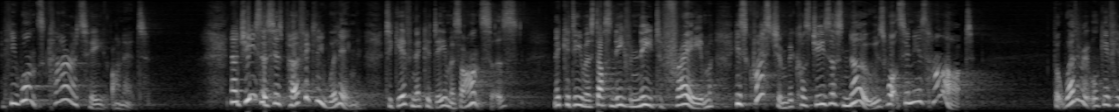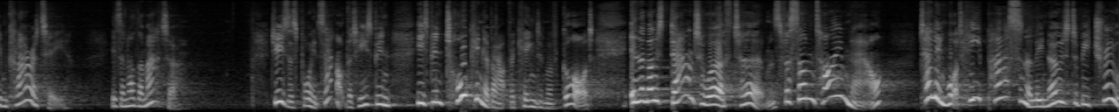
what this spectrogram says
and he wants clarity on it. Now, Jesus is perfectly willing to give Nicodemus answers. Nicodemus doesn't even need to frame his question because Jesus knows what's in his heart. But whether it will give him clarity is another matter. Jesus points out that he's been, he's been talking about the kingdom of God in the most down to earth terms for some time now, telling what he personally knows to be true,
